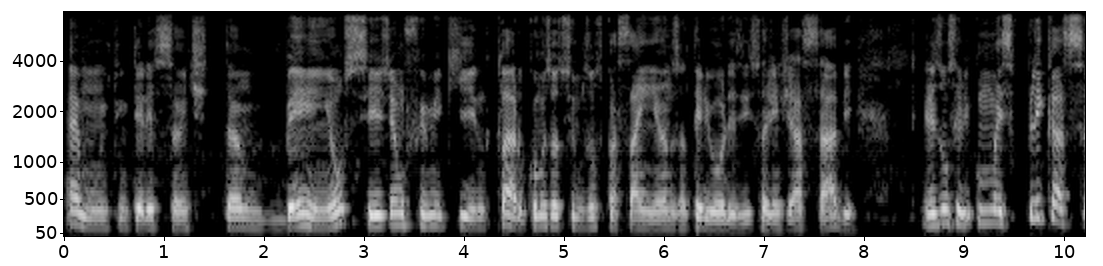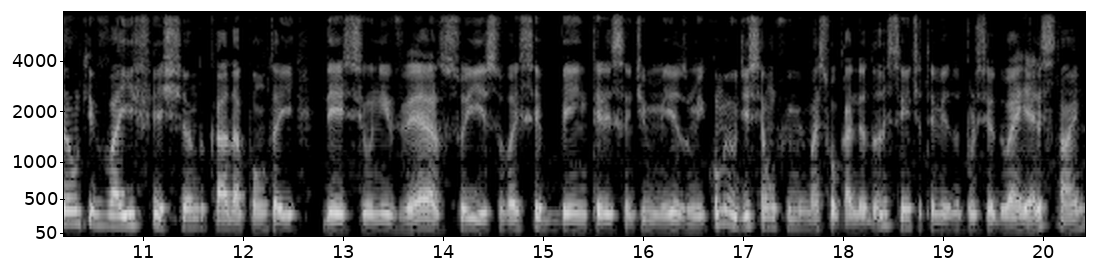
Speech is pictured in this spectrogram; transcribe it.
é muito interessante também. Ou seja, é um filme que, claro, como os outros filmes vão se passar em anos anteriores, isso a gente já sabe eles vão servir como uma explicação que vai ir fechando cada ponta aí desse universo e isso vai ser bem interessante mesmo. E como eu disse, é um filme mais focado em adolescente, até mesmo por ser do R.L. Stein,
